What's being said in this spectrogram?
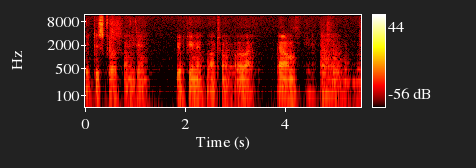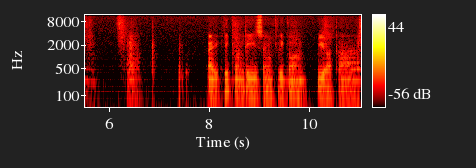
your Discord and then your payment platform. All right. Um, you click on these and click on your account.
